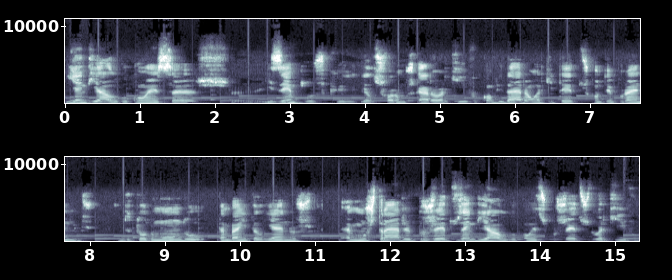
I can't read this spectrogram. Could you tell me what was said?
E em diálogo com esses eh, exemplos que eles foram buscar ao arquivo, convidaram arquitetos contemporâneos de todo o mundo, também italianos, a mostrar projetos em diálogo com esses projetos do arquivo.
